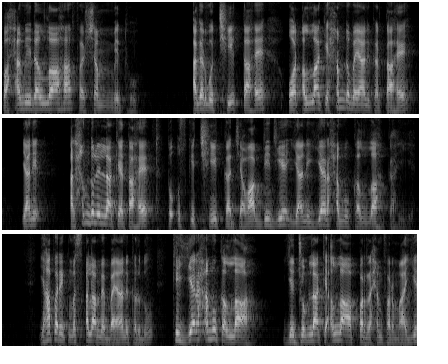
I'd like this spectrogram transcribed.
فَحَمِدَ اللَّهَ فَشَمِّتْهُ۔ اگر وہ چھیکتا ہے اور اللہ کی حمد بیان کرتا ہے یعنی الحمدللہ کہتا ہے، تو اس کی چھینک کا جواب دیجیے یعنی یرحمک اللہ کہیے۔ یہاں پر ایک مسئلہ میں بیان کر دوں کہ یرحمک اللہ، یہ جملہ کہ اللہ آپ پر رحم فرمائے، یہ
